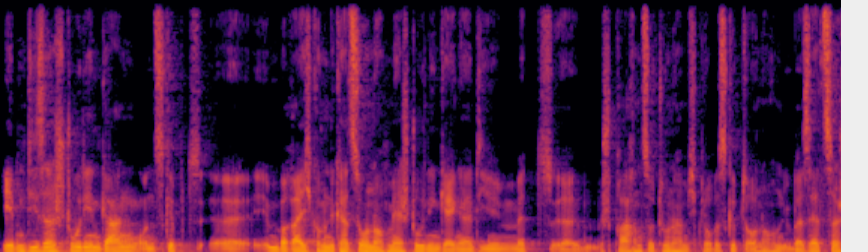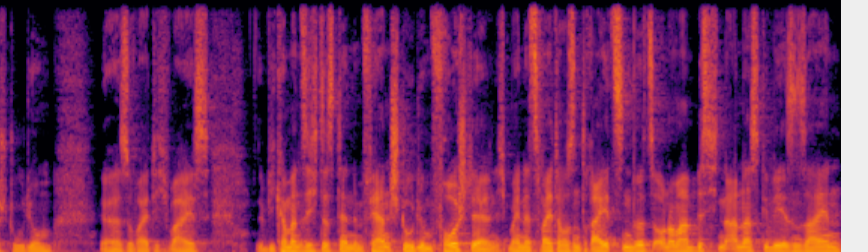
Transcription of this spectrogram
Eben dieser Studiengang und es gibt äh, im Bereich Kommunikation noch mehr Studiengänge Studiengänge, die mit äh, Sprachen zu tun haben. Ich glaube, es gibt auch noch ein Übersetzerstudium, äh, soweit ich weiß. Wie kann man sich das denn im Fernstudium vorstellen? Ich meine, 2013 wird es auch noch mal ein bisschen anders gewesen sein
